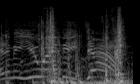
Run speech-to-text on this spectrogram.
Enemy UAV down!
